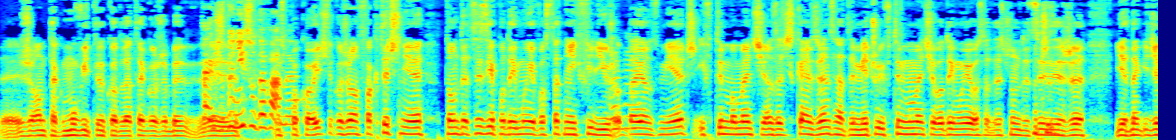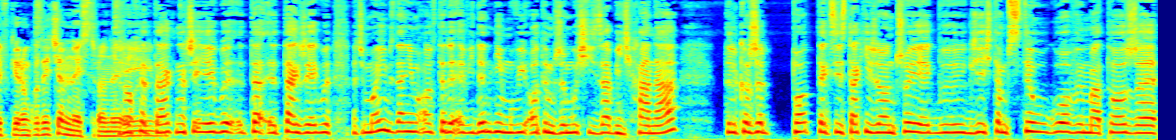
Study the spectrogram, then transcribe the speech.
yy, że on tak mówi tylko dlatego, żeby Tak, że to nie jest udawane. uspokoić, tylko że on faktycznie tą decyzję podejmuje w ostatniej chwili, już Mhm. oddając miecz i w tym momencie, on zaciskając ręce na tym mieczu i w tym momencie podejmuje ostateczną decyzję, że jednak idzie w kierunku tej ciemnej strony. Znaczy- Trochę i... tak, znaczy jakby ta, tak, że jakby, znaczy moim zdaniem on wtedy ewidentnie mówi o tym, że musi zabić Hana, tylko że podtekst jest taki, że on czuje jakby gdzieś tam z tyłu głowy ma to, że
